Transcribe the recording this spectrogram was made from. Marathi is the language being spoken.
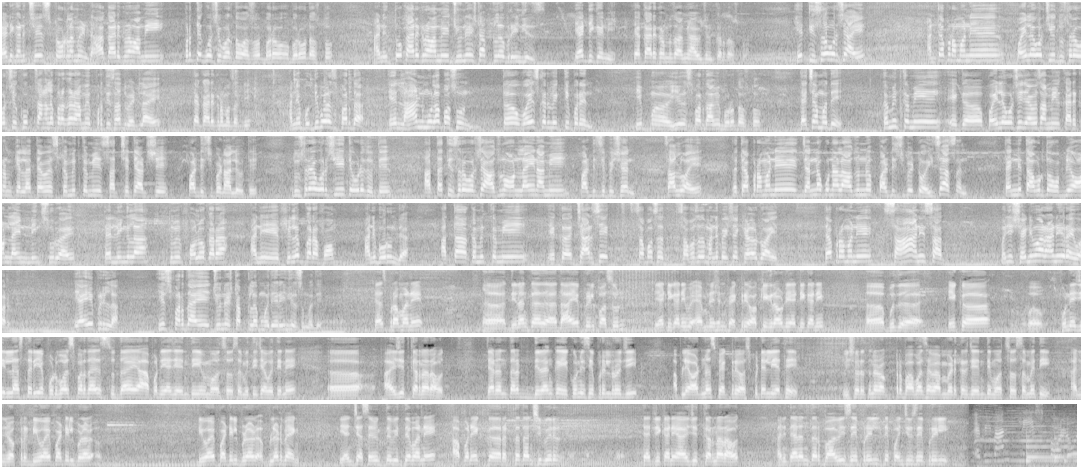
या ठिकाणी चेस टोर्नामेंट हा कार्यक्रम आम्ही प्रत्येक वर्षी भरतो अस भरव भरवत असतो. आणि तो कार्यक्रम आम्ही ज्युनियर स्टाफ क्लब रेंजेस या ठिकाणी या कार्यक्रमाचं आम्ही आयोजन करत असतो. हे तिसरं वर्ष आहे. आणि त्याप्रमाणे पहिल्या वर्षी दुसऱ्या वर्षी खूप चांगल्या प्रकारे आम्ही प्रतिसाद भेटला आहे त्या कार्यक्रमासाठी. आणि बुद्धिबळ स्पर्धा हे लहान मुलापासून तर वयस्कर व्यक्तीपर्यंत ही ही स्पर्धा आम्ही भरवत असतो. त्याच्यामध्ये कमीत कमी एक पहिल्या वर्षी ज्यावेळेस आम्ही कार्यक्रम केला त्यावेळेस कमीत कमी सातशे ते आठशे पार्टिसिपंट आले होते. दुसऱ्या वर्षी तेवढेच होते. आता तिसरं वर्ष अजून ऑनलाईन आम्ही पार्टिसिपेशन चालू आहे. तर त्याप्रमाणे ज्यांना कोणाला अजून पार्टिसिपेट व्हायचं असेल त्यांनी ताबडतोब आपली ऑनलाईन लिंक सुरू आहे. त्या लिंकला तुम्ही फॉलो करा आणि फिलअप करा फॉर्म आणि भरून द्या. आत्ता कमीत कमी एक चारशे सभासद सभासद म्हणण्यापेक्षा खेळाडू आहेत. त्याप्रमाणे सहा आणि सात म्हणजे शनिवार आणि रविवार या एप्रिलला ही स्पर्धा आहे ज्युनियर स्टाफ क्लबमध्ये रेंजर्समध्ये. त्याचप्रमाणे दिनांक दहा एप्रिलपासून या ठिकाणी ॲम्युनेशन फॅक्टरी हॉकी ग्राउंड या ठिकाणी बुध एक पुणे जिल्हास्तरीय फुटबॉल स्पर्धासुद्धा या आपण या जयंती महोत्सव समितीच्या वतीने आयोजित करणार आहोत. त्यानंतर दिनांक एकोणीस एप्रिल रोजी आपल्या ऑर्डनन्स फॅक्टरी हॉस्पिटल येथे विश्वरत्न डॉक्टर बाबासाहेब आंबेडकर जयंती महोत्सव समिती आणि doctor D Y Patil blood D Y Patil blood blood bank यांच्या संयुक्त विद्यमाने आपण एक रक्तदान शिबिर त्या ठिकाणी आयोजित करणार आहोत. आणि त्यानंतर बावीस एप्रिल ते पंचवीस एप्रिल Everyone, please follow,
